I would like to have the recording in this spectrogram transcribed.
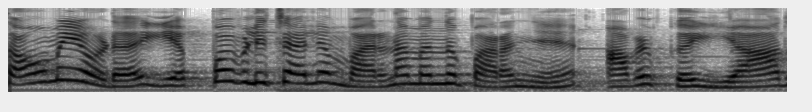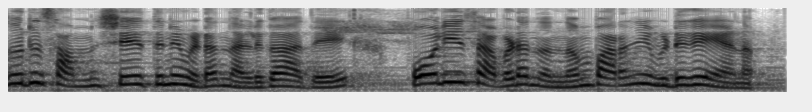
സൗമ്യയോട് എപ്പോൾ വിളിച്ചാലും വരണമെന്ന് പറഞ്ഞ് അവൾക്ക് യാതൊരു സംശയത്തിനും ഇട നൽകാതെ പോലീസ് അവിടെ നിന്നും പറഞ്ഞു വിടുകയാണ്.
